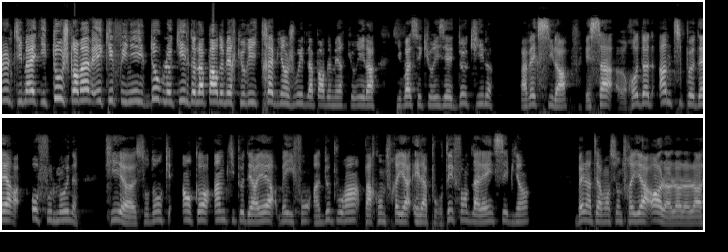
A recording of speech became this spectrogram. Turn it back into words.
Ultimate, il touche quand même et qui finit double kill de la part de Mercury. Très bien joué de la part de Mercury là, qui va sécuriser deux kills avec Scylla. Et ça euh, redonne un petit peu d'air au Full Moon qui euh, sont donc encore un petit peu derrière, mais ils font un 2 pour 1. Par contre, Freya est là pour défendre la lane, c'est bien. Belle intervention de Freya. Oh là là là là,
